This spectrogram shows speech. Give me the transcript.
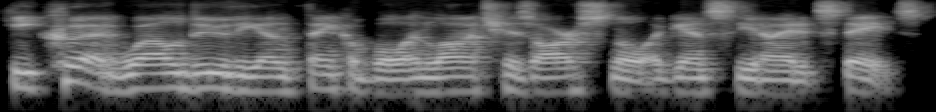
he could well do the unthinkable and launch his arsenal against the United States.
